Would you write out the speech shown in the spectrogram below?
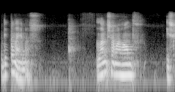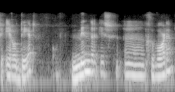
deelnemers langzamerhand is geërodeerd, minder is uh, geworden.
